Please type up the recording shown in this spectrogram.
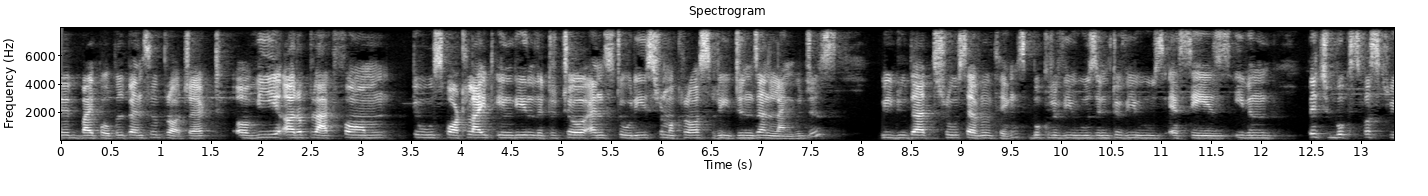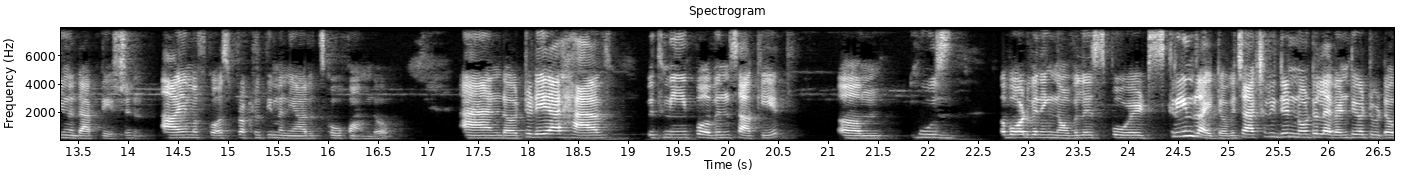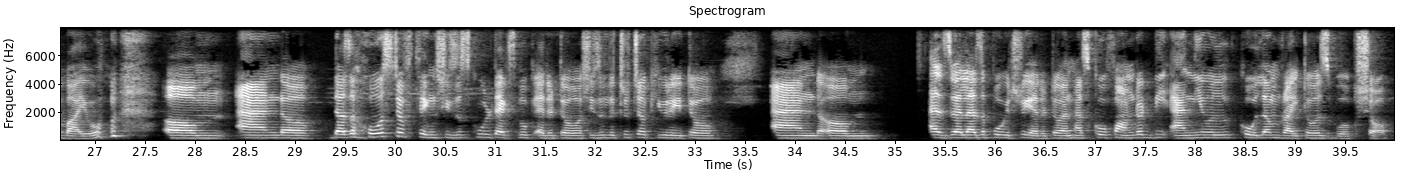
created by Purple Pencil Project. Uh, we are a platform to spotlight Indian literature and stories from across regions and languages. We do that through several things book reviews, interviews, essays, even pitch books for screen adaptation. I am, of course, Prakriti Manyar, its co founder. And uh, today I have with me Pervin Saket, um, who's award-winning novelist, poet, screenwriter, which I actually didn't know till I went to your Twitter bio, um, and uh, does a host of things. She's a school textbook editor. She's a literature curator, and um, as well as a poetry editor, and has co-founded the annual Column Writers Workshop.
